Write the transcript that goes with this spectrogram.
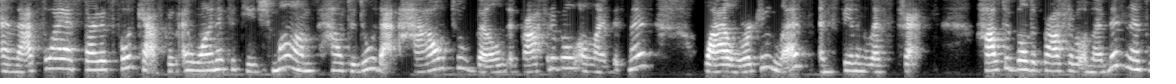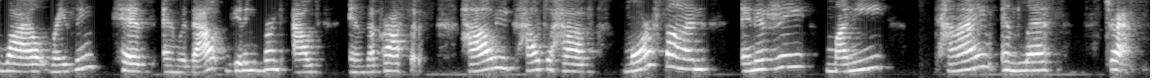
And that's why I started this podcast because I wanted to teach moms how to do that, how to build a profitable online business while working less and feeling less stress, how to build a profitable online business while raising kids and without getting burnt out in the process, how, you, how to have more fun, energy, money, time, and less stress.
